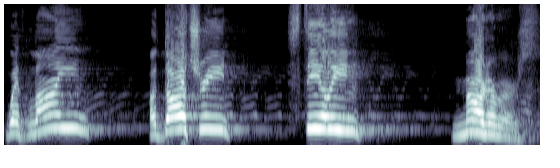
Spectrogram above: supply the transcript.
with lying, adultery, stealing, murderers.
